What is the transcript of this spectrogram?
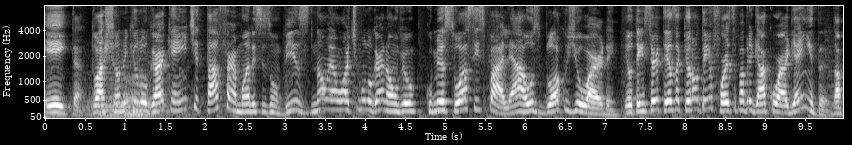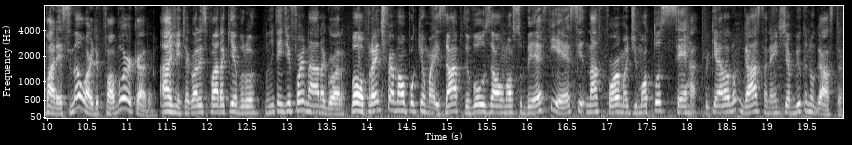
Eita, tô achando que o lugar que a gente tá farmando esses zumbis não é um ótimo lugar não, viu? Começou a se espalhar os blocos de Warden. Eu tenho certeza que eu não tenho força pra brigar com o Warden ainda. Não aparece não, Warden, por favor, cara. Ah, gente, agora a espada quebrou. Não entendi foi nada agora. Bom, pra gente farmar um pouquinho mais rápido, eu vou usar o nosso BFS na forma de motosserra, porque ela não gasta, né? A gente já viu que não gasta.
